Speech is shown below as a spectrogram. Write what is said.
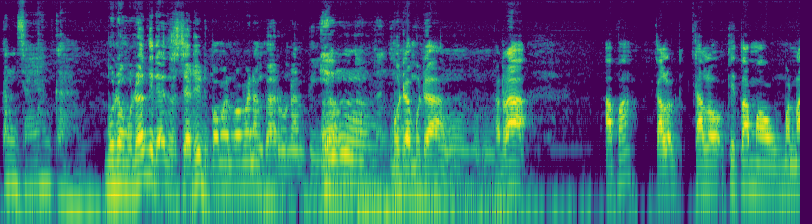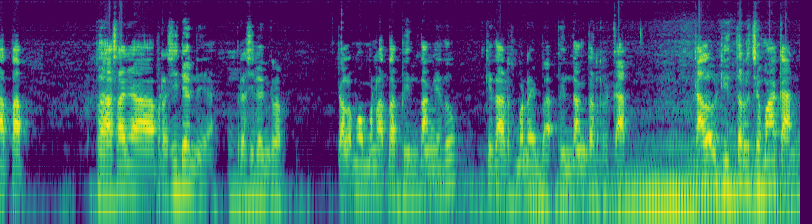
Kan disayangkan. Mudah-mudahan tidak terjadi di pemain-pemain yang baru nanti. Iya mudah-mudahan. Mudah-mudahan. Karena apa kalau kalau kita mau menatap bahasanya presiden ya presiden klub. Kalau mau menatap bintang itu kita harus menembak bintang terdekat. Kalau diterjemahkan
